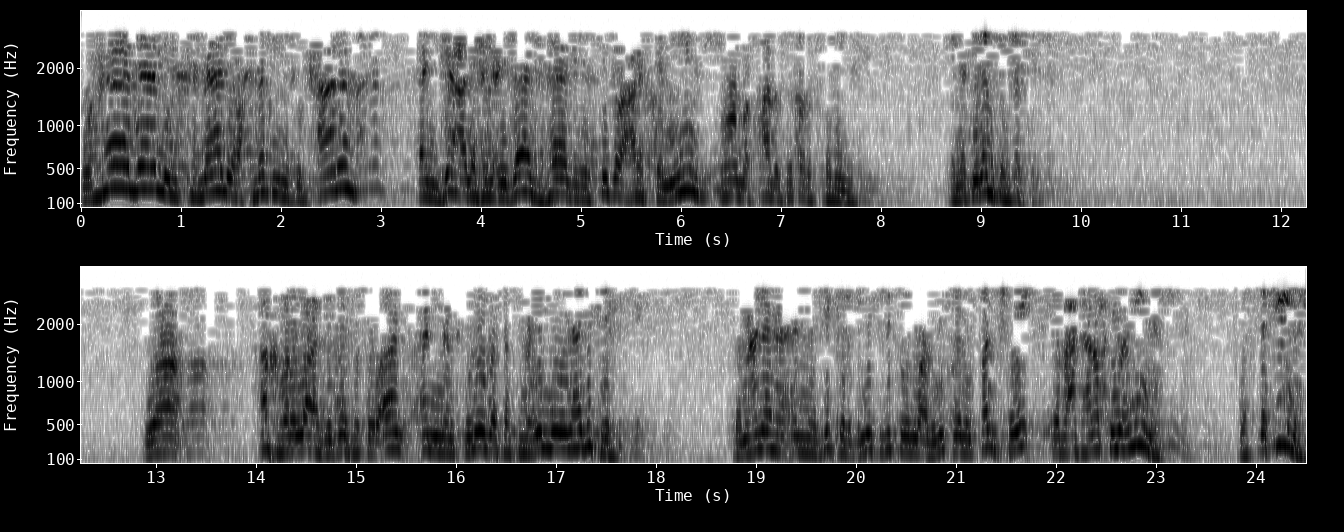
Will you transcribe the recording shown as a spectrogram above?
وهذا من كمال رحمته سبحانه أن جعل في العباد هذه القدرة على التمييز وهم أصحاب الفطر السليمة التي لم تنتهي. وأخبر الله عز وجل في القرآن أن القلوب تطمئن إلى ذكره. فمعناها أن الذكر بالنسبة ذكر الله بالنسبة للقلب شيء يبعث على الطمأنينة والسكينة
